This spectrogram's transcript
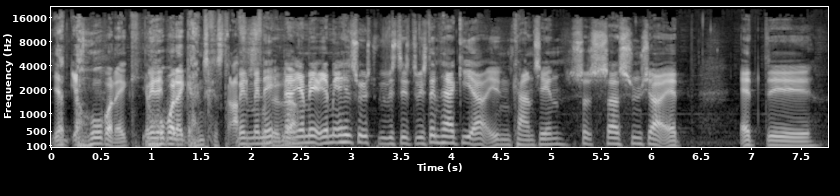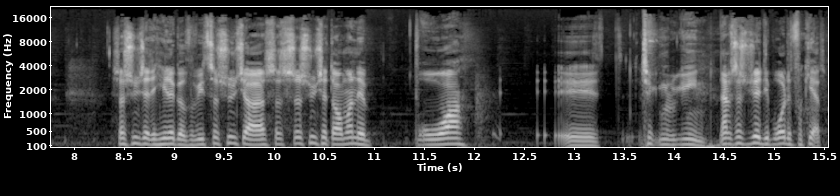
jeg, jeg håber da ikke. Jeg Men- håber da ikke, at han skal straffes Men, men for det der. jeg, mener, jeg mener helt seriøst, hvis, det, hvis den her giver en karantæne, så, så synes jeg, at, at øh, så synes jeg, det hele er gået for vidt. Så synes jeg, også- så, så synes jeg, at dommerne bruger... Øh, Teknologien. nej, men så synes jeg, de bruger det forkert.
